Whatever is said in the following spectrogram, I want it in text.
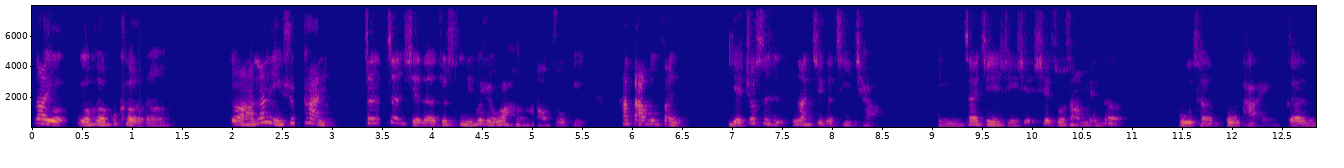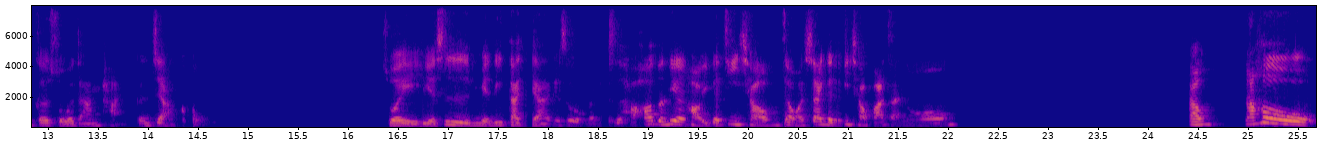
那有有何不可呢？对吧？那你去看真正写的就是你会觉得哇很好作品，它大部分也就是那几个技巧，你在进行写写作上面的。铺陈铺排跟跟所谓的安排跟架构，所以也是勉励大家，就是我们是好好的练好一个技巧，我们再往下一个技巧发展哦。好，然后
